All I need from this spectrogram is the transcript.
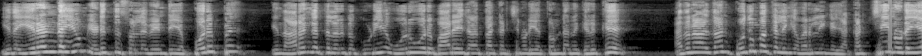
இதை இரண்டையும் எடுத்து சொல்ல வேண்டிய பொறுப்பு இந்த அரங்கத்தில் இருக்கக்கூடிய ஒரு ஒரு பாரதிய ஜனதா கட்சியினுடைய தொண்டனுக்கு இருக்கு. அதனால் தான் பொதுமக்கள் இங்க வரலீங்க ஐயா. கட்சியினுடைய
